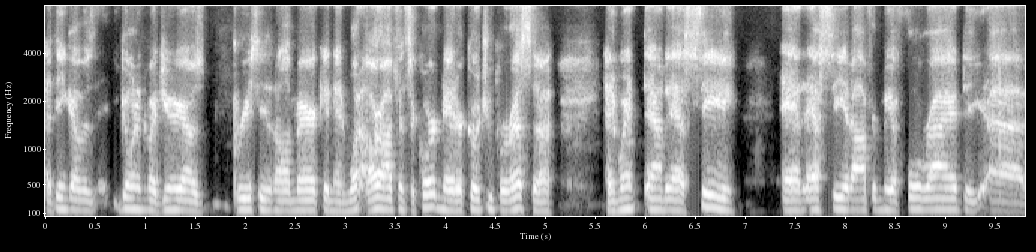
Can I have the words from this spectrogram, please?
I think I was going into my junior year, I was preseason All American. And what our offensive coordinator, Coach Uparessa, had went down to SC and SC had offered me a full ride. To, uh,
